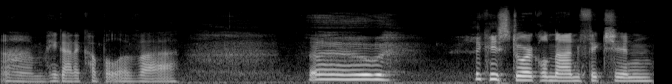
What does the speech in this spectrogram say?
um, he got a couple of uh, um, like historical nonfiction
